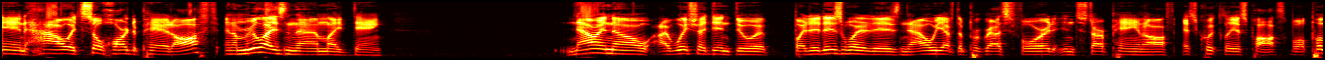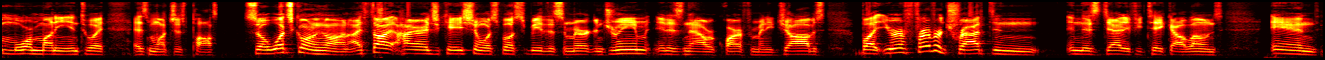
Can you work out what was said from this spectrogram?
and how it's so hard to pay it off. And I'm realizing that I'm like, dang. Now I know. I wish I didn't do it, but it is what it is. Now we have to progress forward and start paying it off as quickly as possible. Put more money into it as much as possible. So what's going on? I thought higher education was supposed to be this American dream. It is now required for many jobs, but you're forever trapped in in this debt if you take out loans. And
